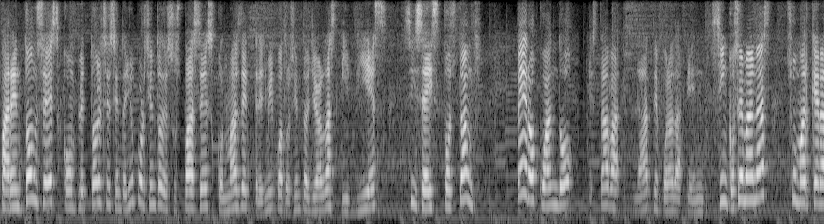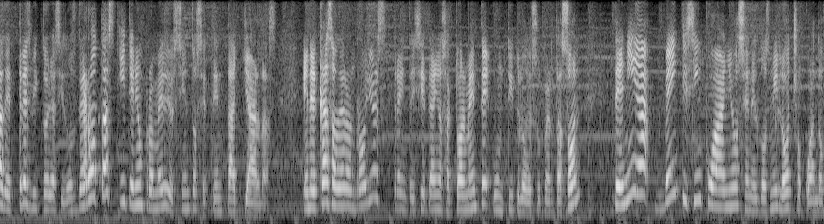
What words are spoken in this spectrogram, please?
Para entonces completó el 61% de sus pases con más de 3.400 yardas y 10 y 6 touchdowns. Pero cuando estaba la temporada en 5 semanas, su marca era de 3 victorias y 2 derrotas y tenía un promedio de 170 yardas. En el caso de Aaron Rodgers, 37 años actualmente, un título de supertazón Tenía 25 años en el 2008 cuando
